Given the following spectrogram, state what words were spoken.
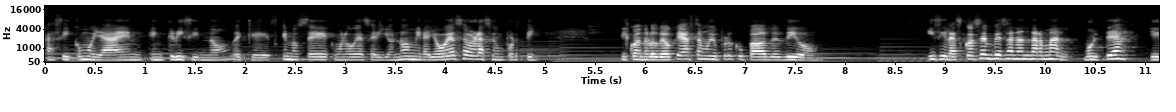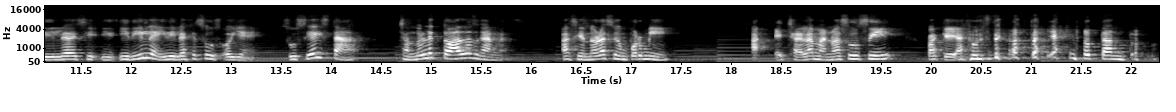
así como ya en, en crisis, ¿no? De que es que no sé cómo lo voy a hacer. Y yo, no, mira, yo voy a hacer oración por ti. Y cuando los veo que ya están muy preocupados, les digo, y si las cosas empiezan a andar mal, voltea y dile, a y, dile, y dile a Jesús, oye, Susi ahí está, echándole todas las ganas, haciendo oración por mí, echarle la mano a Susi para que ya no esté batallando tanto.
